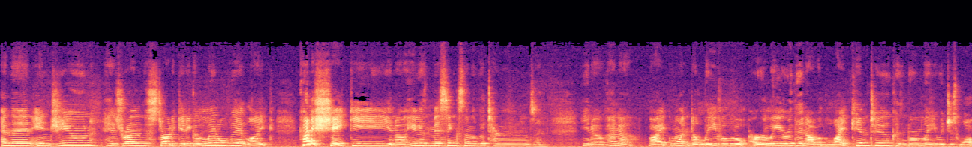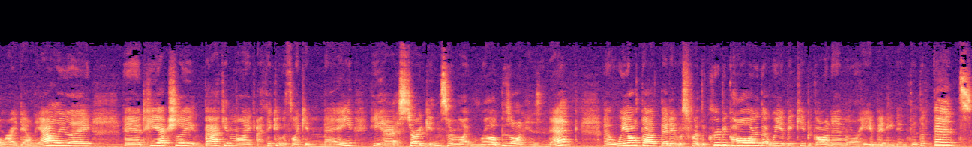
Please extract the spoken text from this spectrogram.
And then in June his runs started getting a little bit like kind of shaky. You know he was missing some of the turns and you know kind of like wanting to leave a little earlier than I would like him to because normally he would just walk right down the alleyway. And he actually back in like I think it was like in May he had started getting some like rubs on his neck. And we all thought that it was for the cribbing collar that we had been keeping on him or he had been eating through the fence.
